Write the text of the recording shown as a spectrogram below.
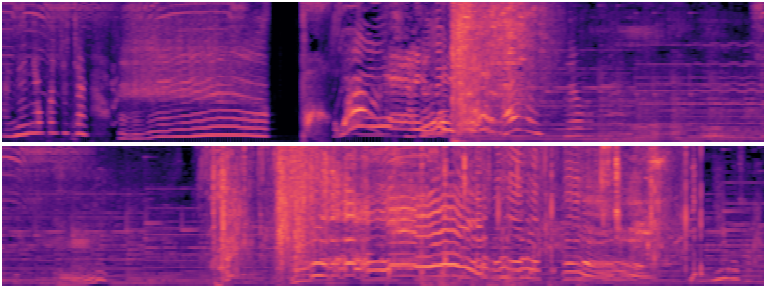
Nie będzie tak. Yeah.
